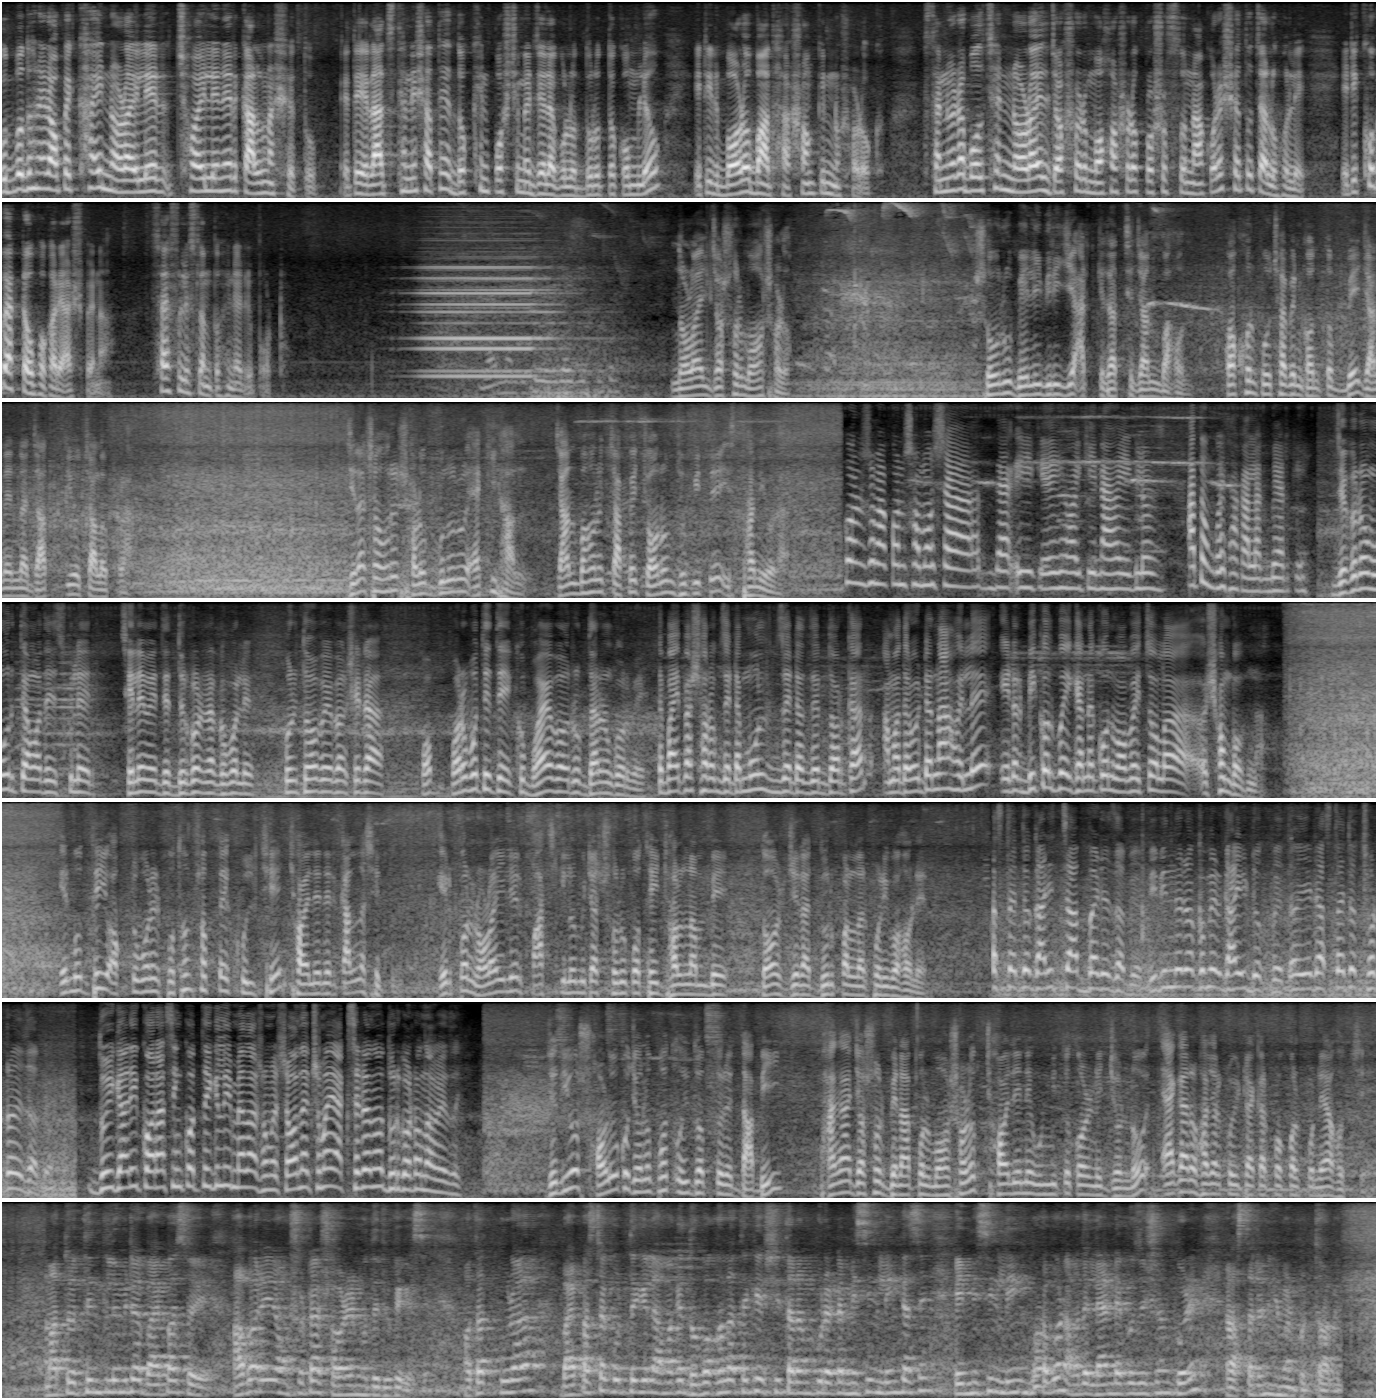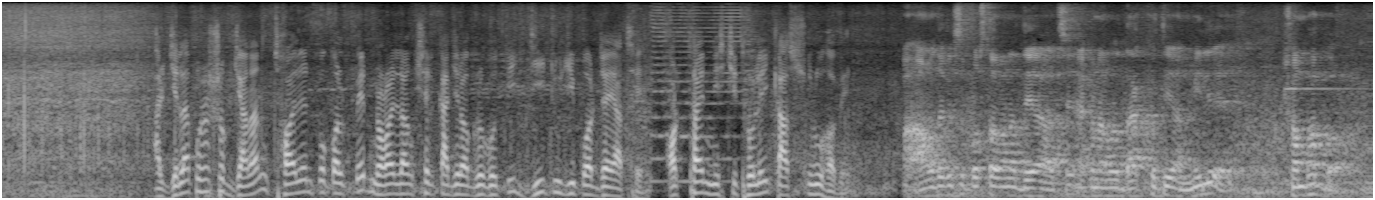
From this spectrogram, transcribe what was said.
উদ্বোধনের অপেক্ষায় নড়াইলের ছয় লেনের কালনা সেতু। এতে রাজধানীর সাথে দক্ষিণ পশ্চিমের জেলাগুলোর দূরত্ব কমলেও এটির বড় বাধা সংকীর্ণ সড়ক। স্থানীয়রা বলছেন, নড়াইল যশোর মহাসড়ক প্রশস্ত না করে সেতু চালু হলে এটি খুব একটা উপকারে আসবে না। সাইফুল ইসলাম তহিনের রিপোর্ট। নড়াইল যশোর মহাসড়ক। সরু বেলি ব্রিজে আটকে যাচ্ছে যানবাহন। কখন পৌঁছাবেন গন্তব্যে জানেন না যাত্রী ও চালকরা। জেলা শহরের সড়কগুলোরও একই হাল। যানবাহনের চাপে চরম ঝুঁকিতে স্থানীয়রা। কোন সময় কোন সমস্যা হয় কি না হয় এগুলো আতঙ্কে থাকা লাগবে আর কি। যে কোনো মুহূর্তে আমাদের স্কুলের ছেলে মেয়েদের দুর্ঘটনা কবলে পরিত হবে এবং সেটা পরবর্তীতে খুব ভয়াবহ রূপ ধারণ করবে। বাইপাস সড়ক যেটা মূল যেটা যে দরকার আমাদের ওইটা না হলে এটার বিকল্প এখানে কোনোভাবে চলা সম্ভব না। এর মধ্যেই অক্টোবরের প্রথম সপ্তাহে খুলছে ছয় লেনের কাল্লা সেতু। এরপর নড়াইলের পাঁচ কিলোমিটার সরু পথেই ঢল নামবে দশ জেলার দূরপাল্লার পরিবহনের। রাস্তায় তো গাড়ির চাপ বেড়ে যাবে বিভিন্ন রকমের গাড়ি ঢুকবে তো এই রাস্তায় তো ছোট হয়ে যাবে। দুই গাড়ি ক্রসিং করতে গেলেই মেলা সমস্যা অনেক সময় অ্যাক্সিডেন্ট ও দুর্ঘটনা হয়ে যায়। যদিও সড়ক ও জনপথ অধিদপ্তরের দাবি ভাঙা যশোর বেনাপোল মহাসড়ক ছয় লেনে উন্নীতকরণের জন্য এগারো হাজার কোটি টাকার প্রকল্প নেওয়া হচ্ছে। মাত্র তিন কিলোমিটার বাইপাস হয়ে আবার এই অংশটা শহরের মধ্যে ঢুকে গেছে। অর্থাৎ পুরা বাইপাসটা করতে গেলে আমাকে ধোপাখোলা থেকে সীতারামপুর একটা মিসিং লিঙ্ক আছে। এই মিসিং লিংক বরাবর আমাদের ল্যান্ড অ্যাকুইজিশন করে রাস্তাটা নির্মাণ করতে হবে। আর জেলা প্রশাসক জানান ছয় লেন প্রকল্পের নড়াইল অংশের কাজের অগ্রগতি জি টু জি পর্যায়ে আছে। অর্থায়ন নিশ্চিত হলেই কাজ শুরু হবে। আমাদের কাছে প্রস্তাবনা দেওয়া আছে। এখন আমরা দাগ খতিয়ান মিলিয়ে সম্ভাব্য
